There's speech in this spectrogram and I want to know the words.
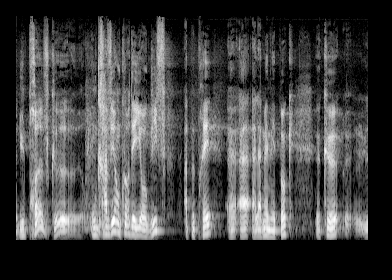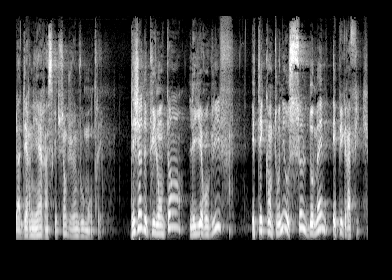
d'une preuve qu'on gravait encore des hiéroglyphes à peu près à la même époque que la dernière inscription que je viens de vous montrer. Déjà depuis longtemps, les hiéroglyphes étaient cantonnés au seul domaine épigraphique.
